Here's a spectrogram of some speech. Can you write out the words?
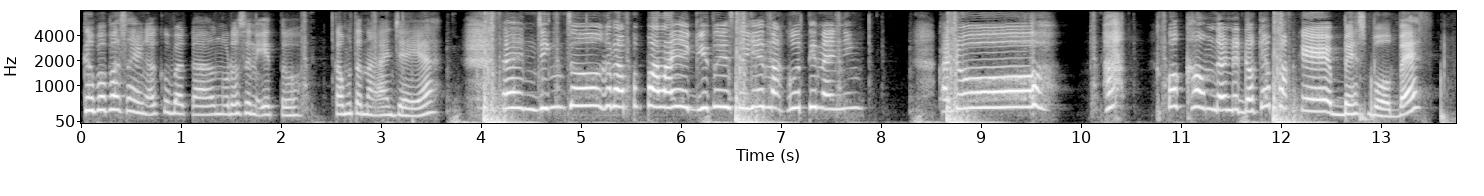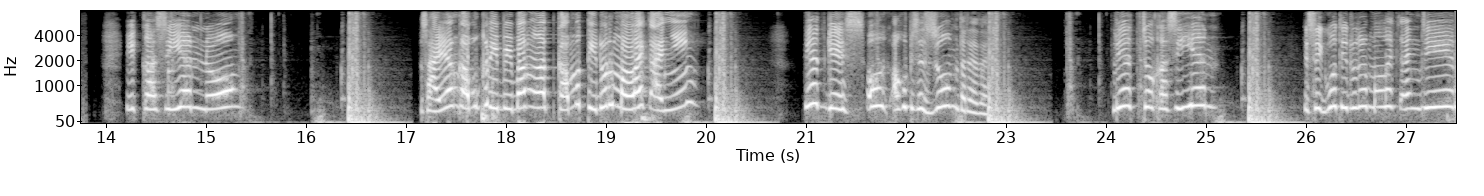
Gak apa-apa sayang. Aku bakal ngurusin itu. Kamu tenang aja ya. Anjing cok. Kenapa palanya gitu? Istrinya nakutin anjing. Aduh. Hah? Kok calm down the dognya pakai baseball bat? Ih kasihan dong. Sayang kamu creepy banget. Kamu tidur melek anjing. Lihat guys. Oh aku bisa zoom ternyata. Lihat cok kasihan. Istri gue tidurnya melek anjir.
